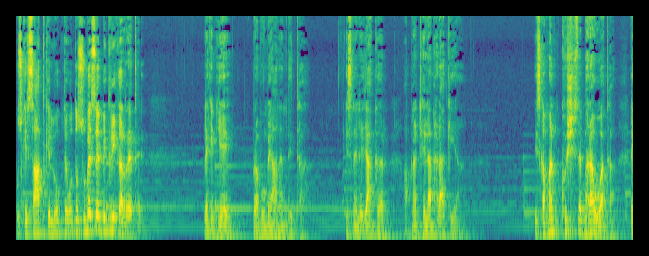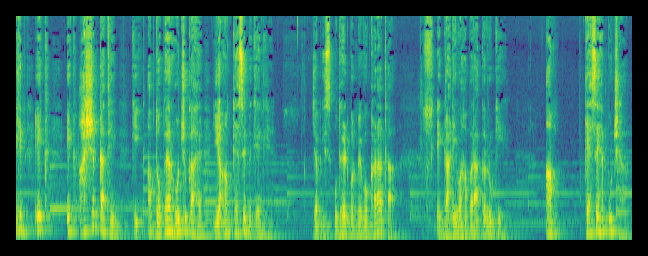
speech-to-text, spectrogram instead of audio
उसके साथ के लोग थे, वो तो सुबह से बिक्री कर रहे थे। लेकिन ये प्रभु में आनंदित था। इसने ले जाकर अपना ठेला खड़ा किया। इसका मन खुशी से भरा हुआ था, लेकिन एक एक आशंका थी कि अब दोपहर हो चुका है, ये आम कैसे बिकेंगे? जब इस उधेड़ बुन में वो खड़ा था, एक गाड़ी वहाँ पर आकर रुकी। आम कैसे है पूछा?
